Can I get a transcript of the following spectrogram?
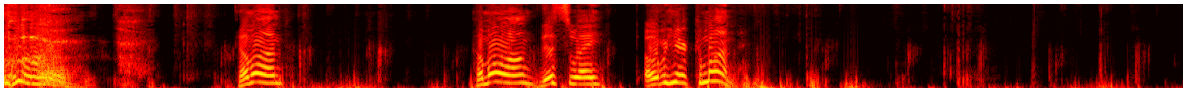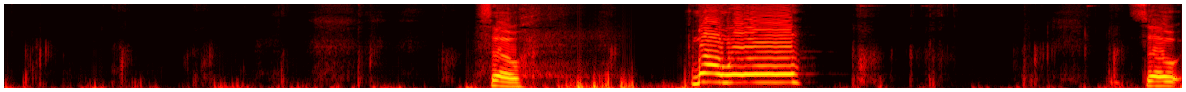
Come on. Come along. This way. Over here. Come on. So, come on, Willow. So,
